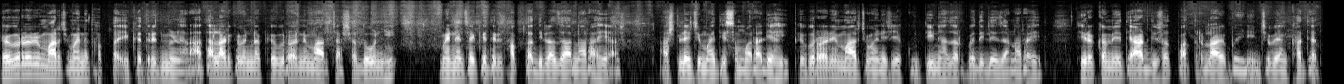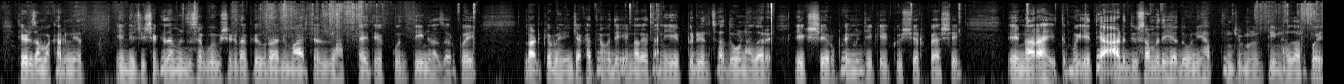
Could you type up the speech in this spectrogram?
फेब्रुवारी मार्च महिन्यात हप्ता एकत्रित मिळणार. आता लाडक्या बहिणींना फेब्रुवारी आणि मार्च अशा दोन्ही महिन्यांचा एकत्रित हप्ता दिला जाणार आहे असल्याची माहिती समोर आली आहे. फेब्रुवारी मार्च महिन्याचे एकूण तीन हजार रुपये दिले जाणार आहेत. ही रक्कम येत्या आठ दिवसात पात्र लाड बहिणींच्या बँक खात्यात थेट जमा करण्यात येण्याची शक्यता म्हणजे जसं बघू शकता फेब्रुवारी मार्चचा जो हप्ता आहे ते एकूण तीन हजार रुपये लाडक्या बहिणींच्या खात्यामध्ये येणार आहेत. आणि एप्रिलचा दोन हजार एकशे रुपये म्हणजे एक एकवीसशे रुपये असे येणार आहेत मग येत्या आठ दिवसामध्ये ह्या दोन्ही हप्त्यांचे मिळून तीन हजार रुपये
